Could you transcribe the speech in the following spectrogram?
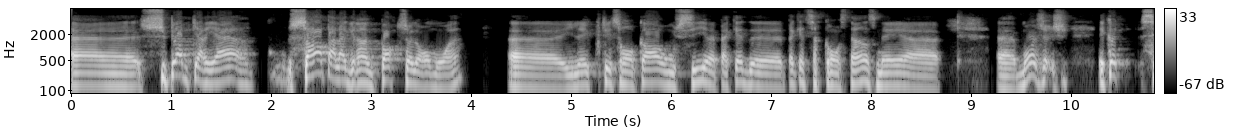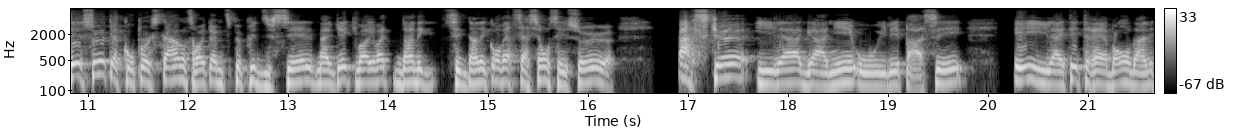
Euh, superbe carrière. Sort par la grande porte, selon moi. Euh, il a écouté son corps aussi, un paquet de, paquet de circonstances, mais euh, moi, je, écoute, c'est sûr que Cooperstown, ça va être un petit peu plus difficile, malgré qu'il va, il va être dans des, dans des conversations, c'est sûr parce qu'il a gagné où il est passé et il a été très bon dans les.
